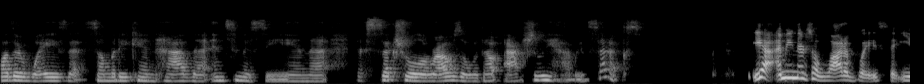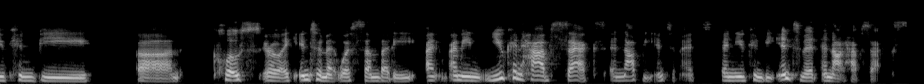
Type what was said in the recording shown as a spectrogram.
other ways that somebody can have that intimacy and that, that sexual arousal without actually having sex? Yeah, I mean, there's a lot of ways that you can be um, close or like intimate with somebody I, I mean you can have sex and not be intimate and you can be intimate and not have sex.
